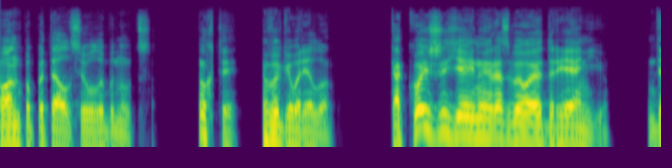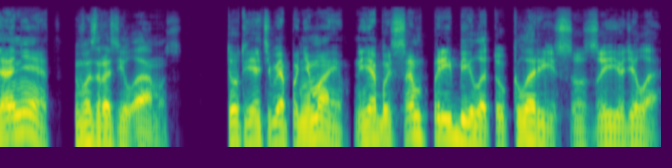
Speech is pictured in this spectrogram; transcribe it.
Он попытался улыбнуться. «Ух ты!» — выговорил он. «Какой же я иной раз бываю дрянью!» «Да нет!» — возразил Амос. «Тут я тебя понимаю. Я бы сам прибил эту Кларису за ее дела.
